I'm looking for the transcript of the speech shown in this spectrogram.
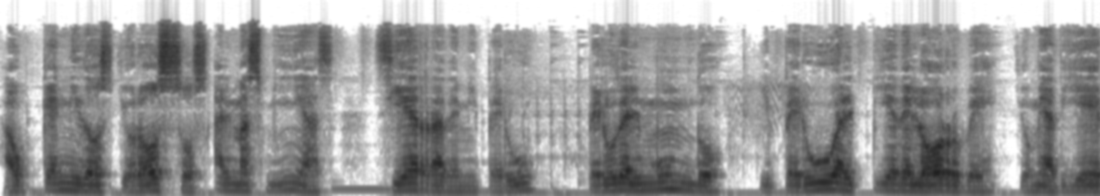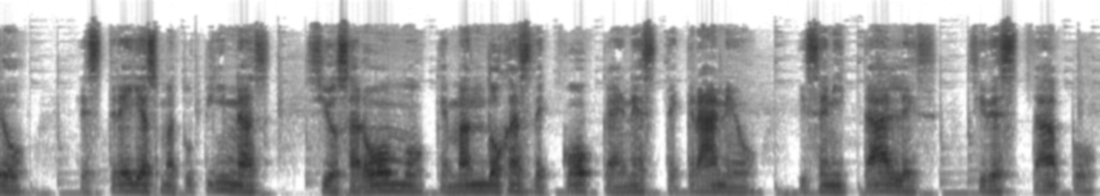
auquénidos llorosos, almas mías, sierra de mi Perú, Perú del mundo y Perú al pie del orbe, yo me adhiero, estrellas matutinas, si os aromo, quemando hojas de coca en este cráneo, y cenitales, si destapo,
